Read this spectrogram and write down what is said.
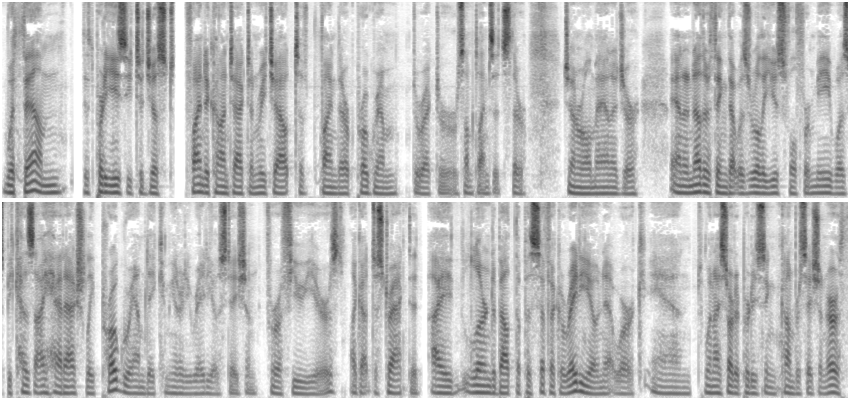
with them, it's pretty easy to just find a contact and reach out to find their program director, or sometimes it's their general manager. And another thing that was really useful for me was because I had actually programmed a community radio station for a few years, I got distracted. I learned about the Pacifica Radio Network. And when I started producing Conversation Earth,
